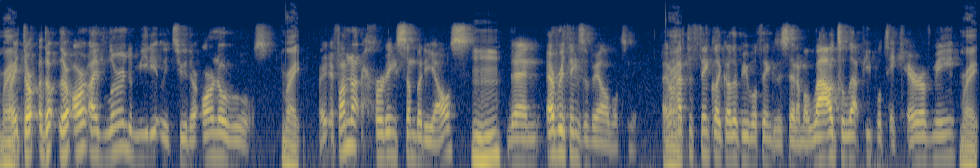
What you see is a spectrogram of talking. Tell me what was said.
right? right There, there, there are. I've learned immediately too. There are no rules, right right? If I'm not hurting somebody else, mm-hmm then everything's available to me. I don't Right. have to think like other people think. As I said, I'm allowed to let people take care of me. right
